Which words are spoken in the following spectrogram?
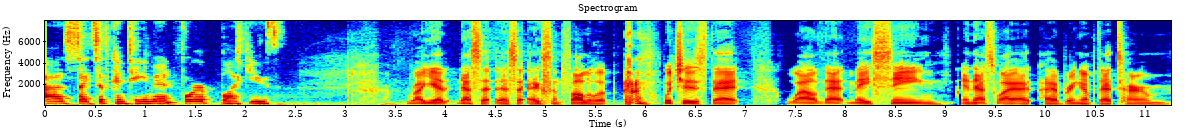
as sites of containment for Black youth? Right. Yeah, that's a that's an excellent follow up, which is that while that may seem, and that's why I, I bring up that term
